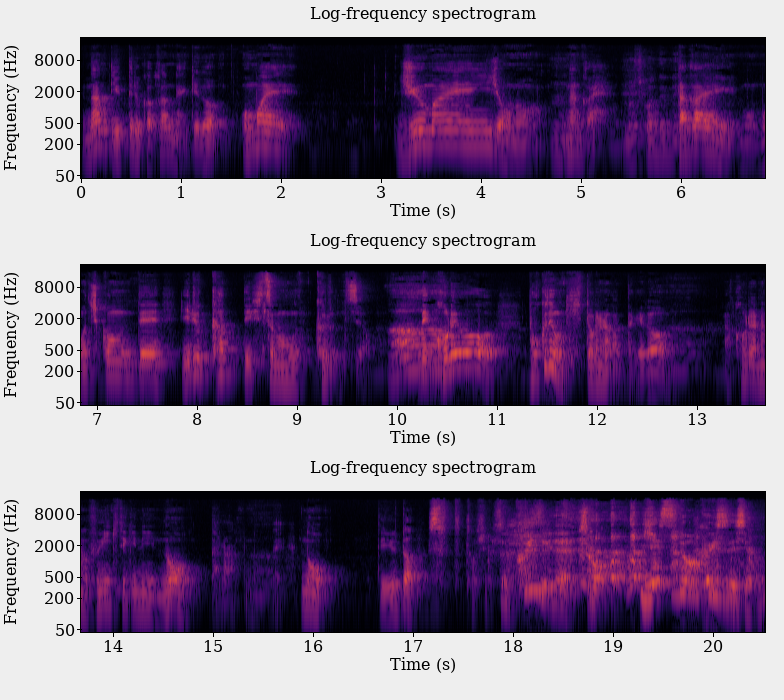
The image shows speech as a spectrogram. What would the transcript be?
なんて言ってるか分かんないけどお前10万円以上のなんか高いもう持ち込んでいるかっていう質問が来るんですよ。でこれを僕でも聞き取れなかったけどあこれはなんか雰囲気的にノーだなと思って。ノーって言うとスッと通してくるクイズみたいな。そう。イエスノークイズですよ。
